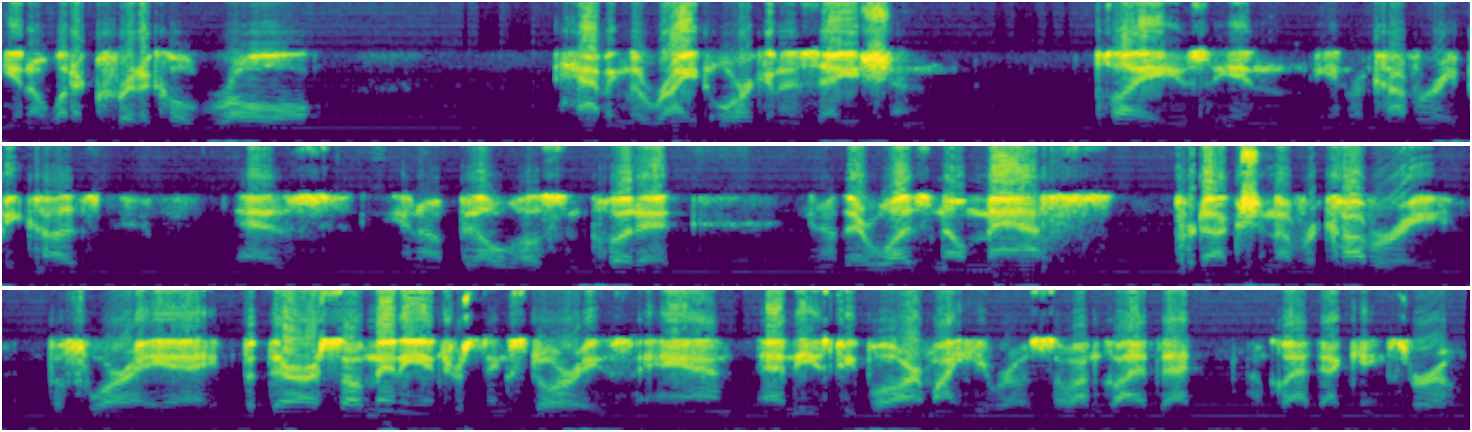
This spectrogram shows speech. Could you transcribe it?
you know, what a critical role having the right organization plays in in recovery because, as you know, Bill Wilson put it, you know, there was no mass production of recovery before AA. But there are so many interesting stories, and and these people are my heroes. So I'm glad that I'm glad that came through.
